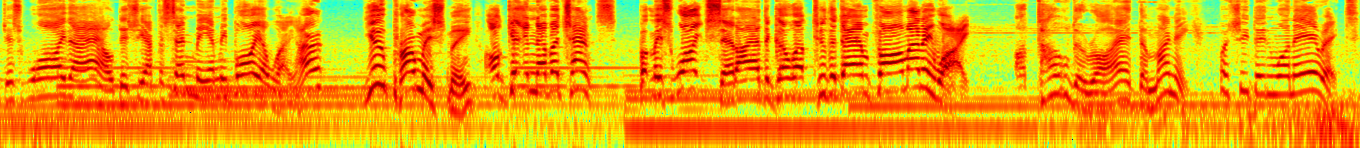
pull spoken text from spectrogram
Just why the hell did she have to send me and me boy away, huh? You promised me I'd get another chance, but Miss White said I had to go up to the damn farm anyway. I told her I had the money, but she didn't want to hear it.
